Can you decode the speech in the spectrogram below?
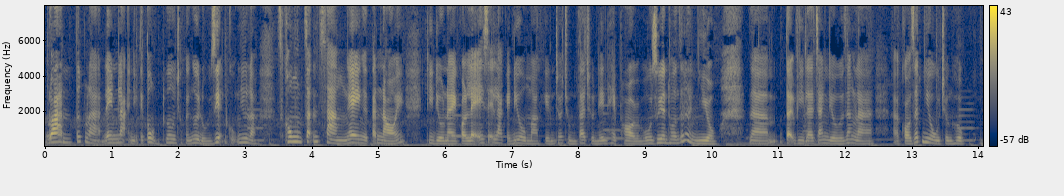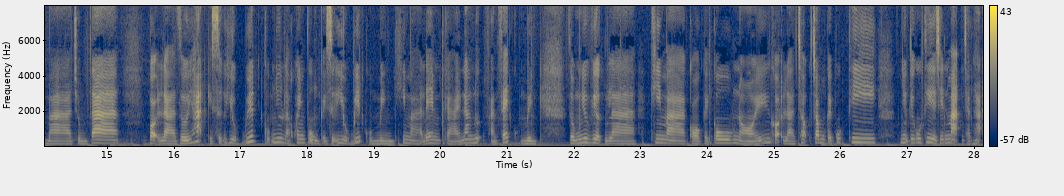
đoan, tức là đem lại những cái tổn thương cho cái người đối diện cũng như là không sẵn sàng nghe người ta nói, thì điều này có lẽ sẽ là cái điều mà khiến cho chúng ta trở nên hẹp hòi và vô duyên hơn rất là nhiều. Là tại vì là trang nhớ rằng là à, có rất nhiều trường hợp mà chúng ta gọi là giới hạn cái sự hiểu biết cũng như là khoanh vùng cái sự hiểu biết của mình khi mà đem cái năng lượng phán xét của mình. Giống như việc là khi mà có cái câu nói gọi là trong, trong cái cuộc thi những cái cuộc thi ở trên mạng chẳng hạn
